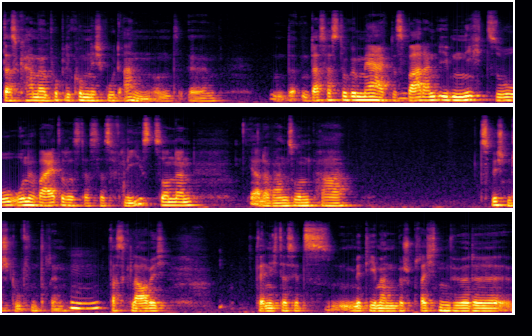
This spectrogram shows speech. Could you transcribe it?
das kam beim Publikum nicht gut an. Und äh, das hast du gemerkt. Es war dann eben nicht so ohne weiteres, dass das fließt, sondern ja, da waren so ein paar Zwischenstufen drin. Mhm. Was glaube ich, wenn ich das jetzt mit jemandem besprechen würde,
